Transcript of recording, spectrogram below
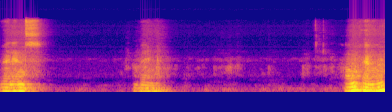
valence band. However,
